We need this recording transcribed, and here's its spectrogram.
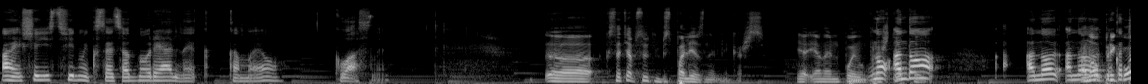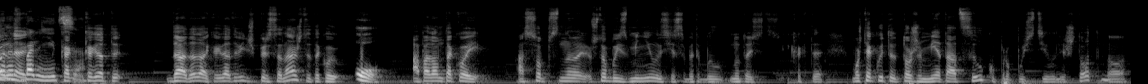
А, еще есть в фильме, кстати, одно реальное камео. Классное. Э, Кстати, абсолютно бесполезное, мне кажется. Я, я наверное, понял, Ну, оно... Оно, оно, Оно прикольное, в больнице. как- когда ты... Да-да-да, когда ты видишь персонажа, ты такой «О!», а потом такой а, собственно, что бы изменилось, если бы это был, ну, то есть, как-то, может, я какую-то тоже мета-отсылку пропустил или что-то, но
